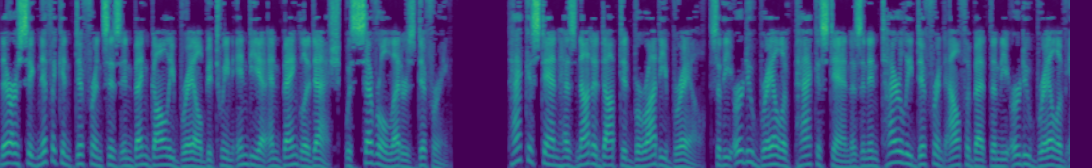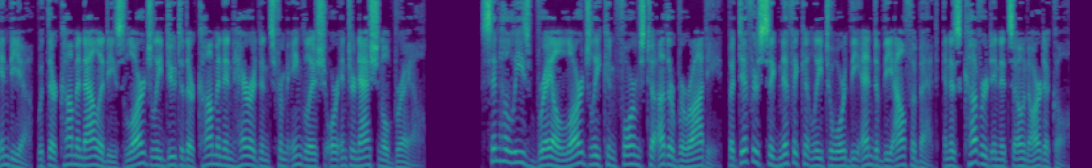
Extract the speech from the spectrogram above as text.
There are significant differences in Bengali Braille between India and Bangladesh, with several letters differing. Pakistan has not adopted Bharati Braille, so the Urdu Braille of Pakistan is an entirely different alphabet than the Urdu Braille of India, with their commonalities largely due to their common inheritance from English or International Braille. Sinhalese Braille largely conforms to other Bharati, but differs significantly toward the end of the alphabet, and is covered in its own article.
